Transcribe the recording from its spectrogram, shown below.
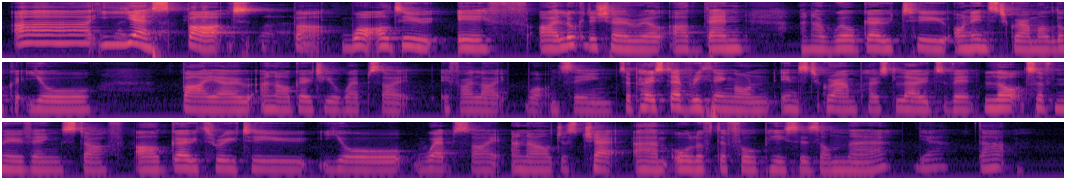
Uh, yes, but but what I'll do if I look at a show reel, I'll then and I will go to on Instagram. I'll look at your bio and I'll go to your website if I like what I'm seeing. So post everything on Instagram, post loads of it, lots of moving stuff. I'll go through to your website and I'll just check um, all of the full pieces on there. Yeah, that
